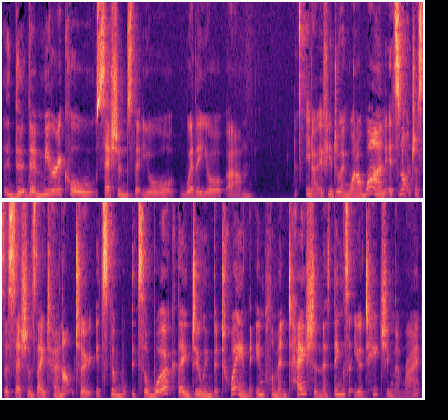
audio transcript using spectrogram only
the the miracle sessions that you're whether you're um, you know if you're doing one-on-one it's not just the sessions they turn up to it's the it's the work they do in between the implementation the things that you're teaching them right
